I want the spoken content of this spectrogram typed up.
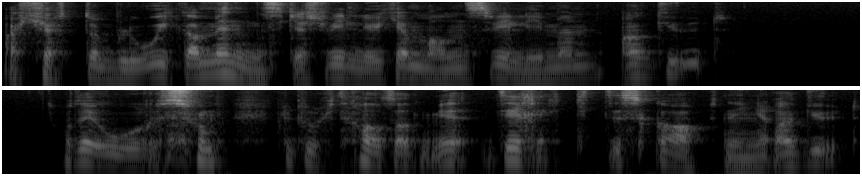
av kjøtt og blod, ikke av menneskers vilje, ikke av manns vilje, men av Gud. Og det ordet som blir brukt, er altså at vi er direkte skapninger av Gud.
